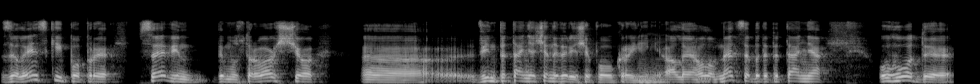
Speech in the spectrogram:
Зеленський. Попри все, він демонстрував, що е, він питання ще не вирішив по Україні. Але головне це буде питання угоди,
